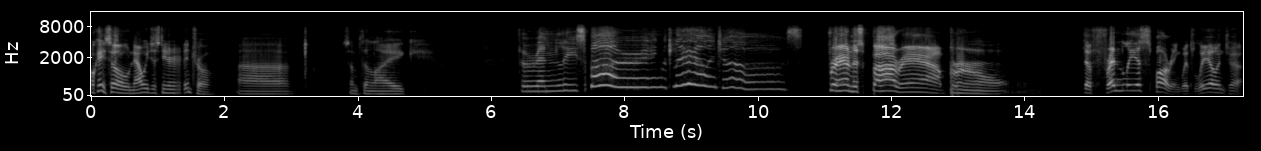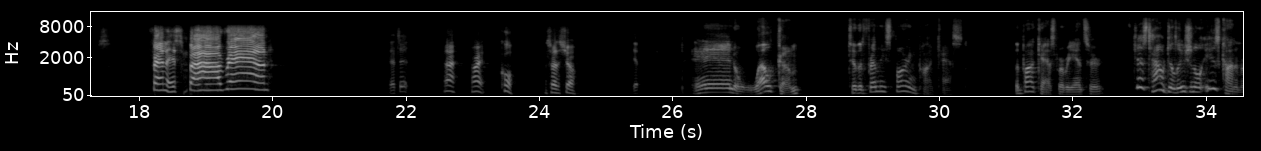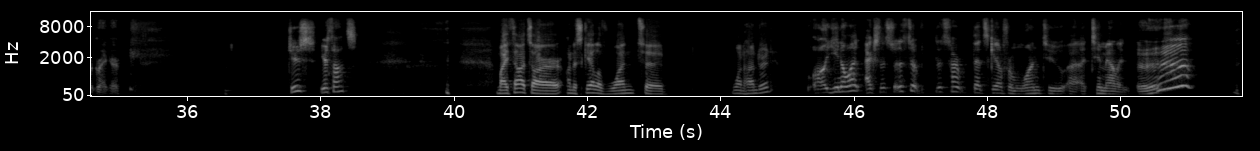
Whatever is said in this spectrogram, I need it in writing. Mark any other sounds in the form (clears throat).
Okay, so now we just need an intro. Uh, something like Friendly sparring with Leo and Joe's. friendly sparring. The friendliest sparring with Leo and Joe's. Friendly sparring. That's it. Ah, all right, cool. Let's start the show. Yep. And welcome to the Friendly Sparring Podcast, the podcast where we answer just how delusional is Conor McGregor. (laughs) Juice, your thoughts? (laughs) My thoughts are on a scale of one to 100. Oh, you know what? Actually, let's let's, do, let's start that scale from one to uh, a Tim Allen. Uh? (laughs)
